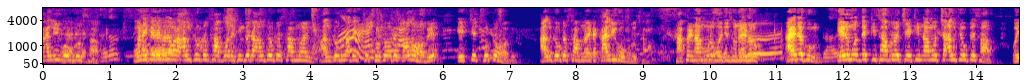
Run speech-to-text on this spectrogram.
কালী গোগ্র সাপ। অনেকে দেখবেন আবার আলকেউটো সাপ বলে, কিন্তু এটা আলকেউটো সাপ নয় মা। আলকেউটো সাপ এর চেয়ে ছোট হবে, কালো হবে, এর চেয়ে ছোট হবে। আলকেউটো সাপ নয়, এটা কালী গোবর সাপ। সাপের নামগুলো বলছি শোনো ঢোক। আয় দেখুন, এর মধ্যে একটি সাপ রয়েছে, এটির নাম হচ্ছে আলকেউটে সাপ। ওই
